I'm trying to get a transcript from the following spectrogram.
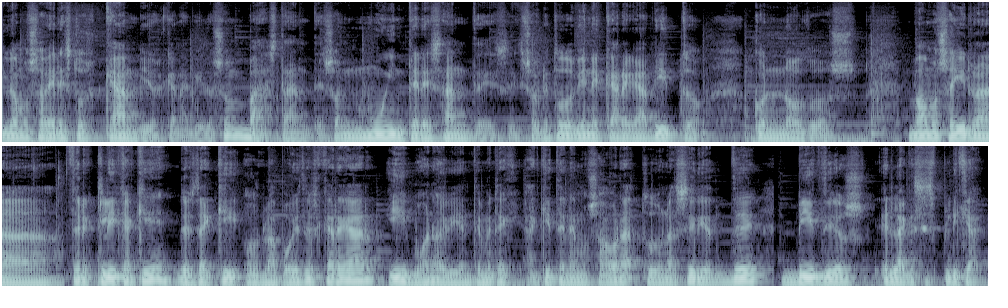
y vamos a ver estos cambios que han habido. Son bastantes, son muy interesantes y sobre todo viene cargadito con nodos. Vamos a ir a hacer clic aquí, desde aquí os la podéis descargar y bueno, evidentemente aquí tenemos ahora toda una serie de vídeos en la que se explica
